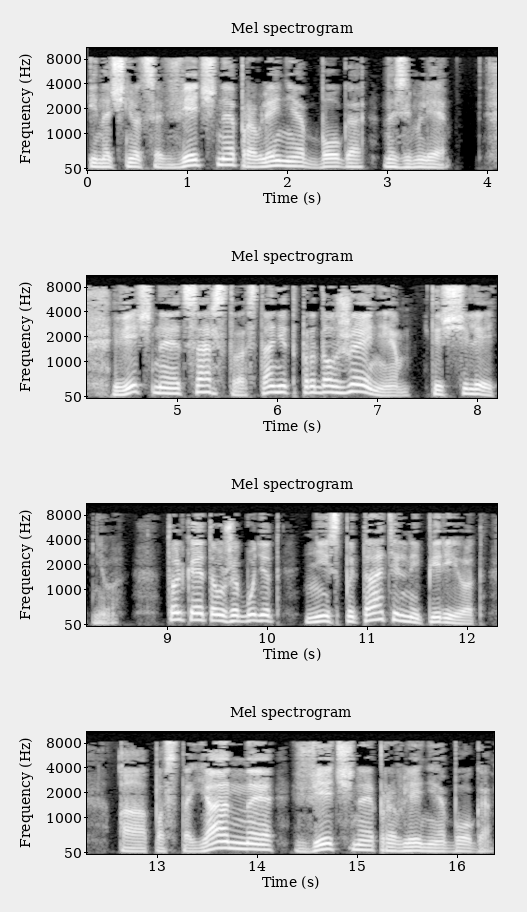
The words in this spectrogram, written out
и начнется вечное правление Бога на земле. Вечное царство станет продолжением тысячелетнего. Только это уже будет не испытательный период, а постоянное вечное правление Бога.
